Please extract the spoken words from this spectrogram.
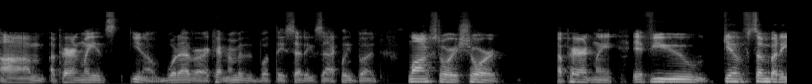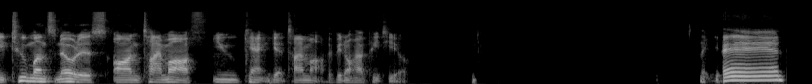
um, apparently it's, you know, whatever. I can't remember what they said exactly, but long story short, apparently if you give somebody two months notice on time off, you can't get time off if you don't have PTO. And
